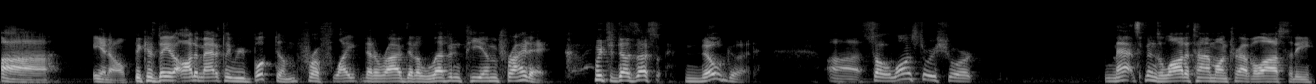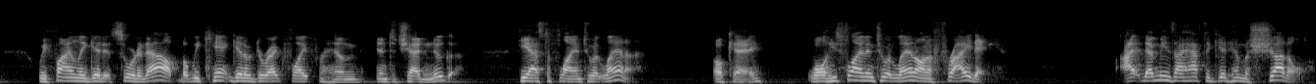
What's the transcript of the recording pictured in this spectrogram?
Uh, you know, because they had automatically rebooked him for a flight that arrived at 11 p.m. Friday, which does us no good. Uh, so, long story short, Matt spends a lot of time on Travelocity. We finally get it sorted out, but we can't get a direct flight for him into Chattanooga. He has to fly into Atlanta. Okay. Well, he's flying into Atlanta on a Friday. I, that means I have to get him a shuttle.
